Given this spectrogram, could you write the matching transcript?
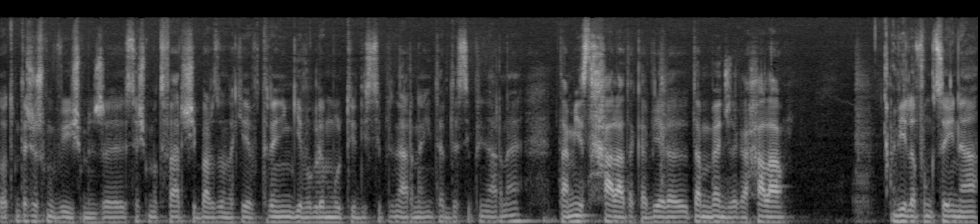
o tym też już mówiliśmy, że jesteśmy otwarci bardzo na takie treningi w ogóle multidyscyplinarne, interdyscyplinarne. Tam jest hala taka wiele, tam będzie taka hala wielofunkcyjna,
